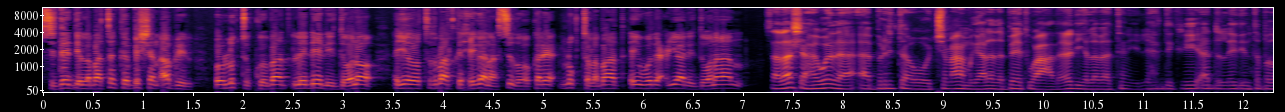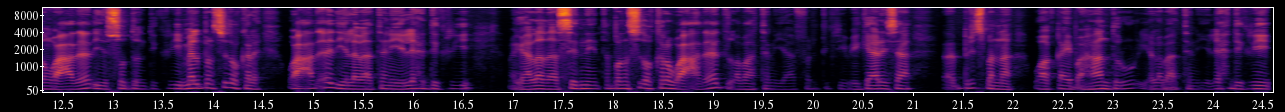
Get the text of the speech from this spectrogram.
Siddeed iyo labaatanka bishan abril oo lugta koobaad la dheeli doono iyadoo toddobaadka xigana sidoo kale lugta labaad ay wada ciyaari doonaan saadaasha hawada berita oo jimcaha magaalada bet waa cadceed iyo labaatan iyo lix digrii adelaide inta badan waa cadceed iyo soddon digrii melbourne sidoo kale waa cadceed iyo labaatan iyo lix digrii magaalada sydney inta badan sidoo kale waa cadceed labaatan iyo afar digrii bay gaaraysaa brisbanna waa qeyb ahaan daruur iyo labaatan iyo lix digrii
